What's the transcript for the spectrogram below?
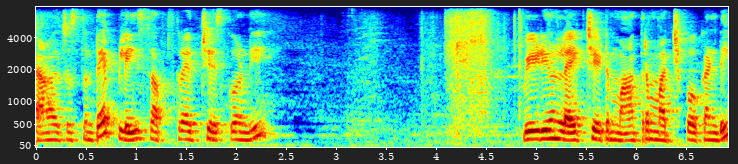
ఛానల్ చూస్తుంటే ప్లీజ్ సబ్స్క్రైబ్ చేసుకోండి. వీడియోని లైక్ చేయటం మాత్రం మర్చిపోకండి.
